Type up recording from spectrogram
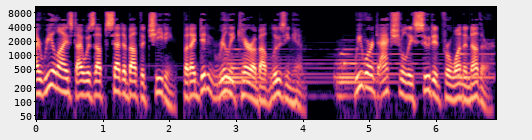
I realized I was upset about the cheating, but I didn't really care about losing him. We weren't actually suited for one another.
